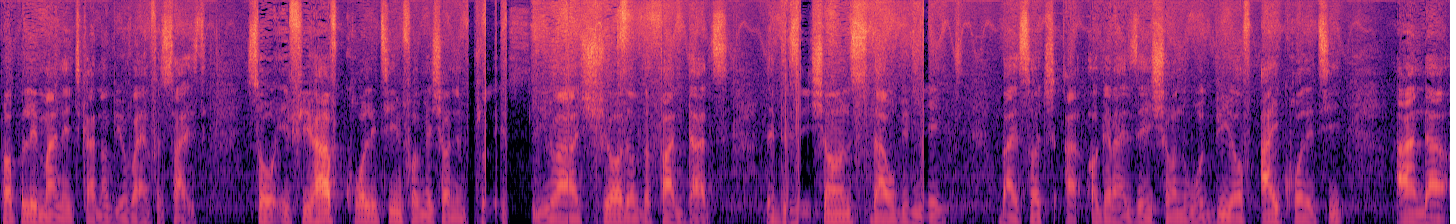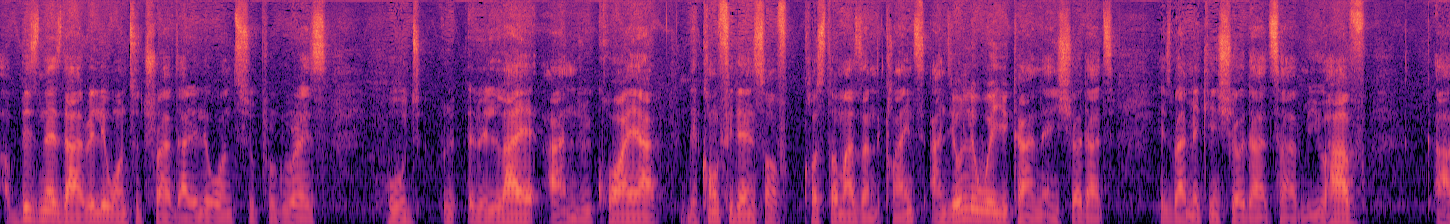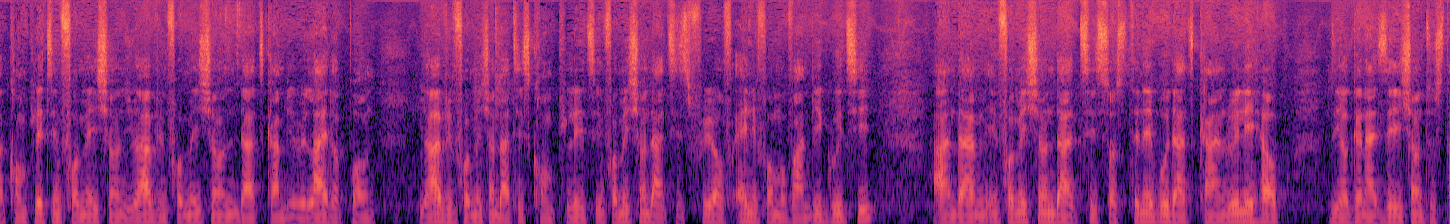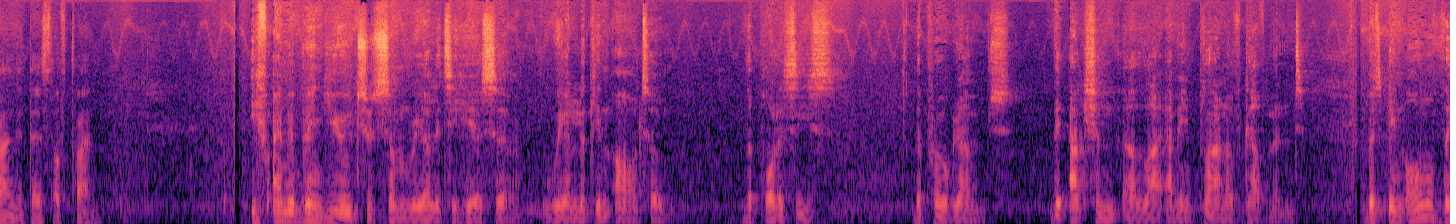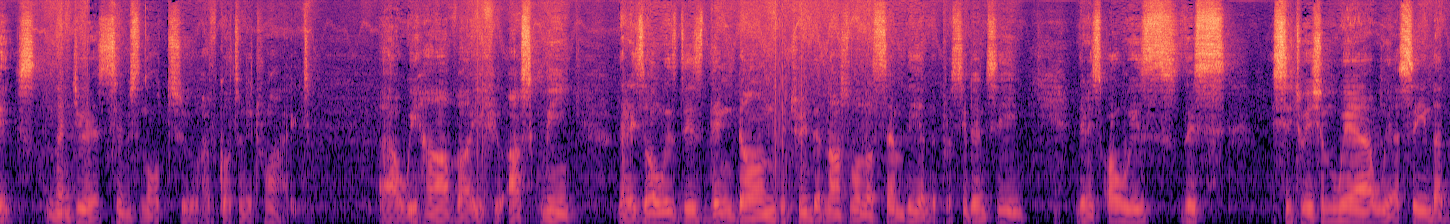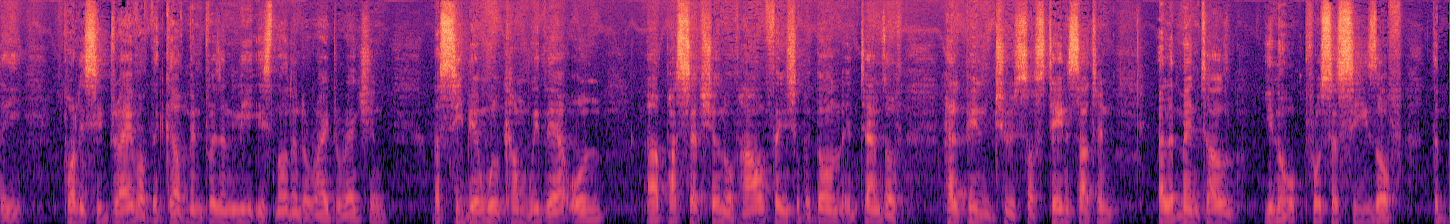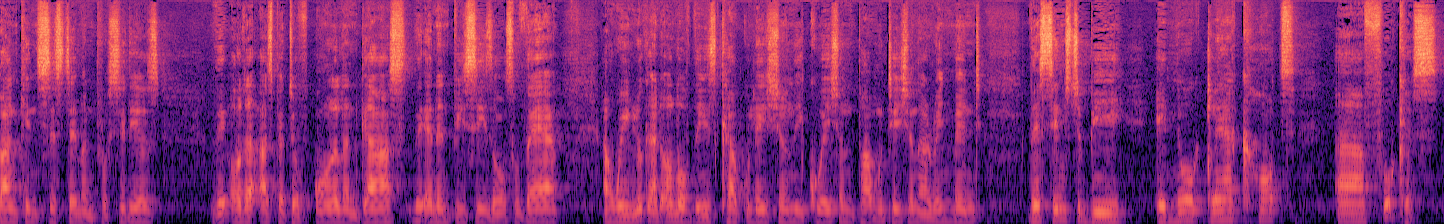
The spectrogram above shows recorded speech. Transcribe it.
properly managed cannot be overemphasized. So if you have quality information in place, you are assured of the fact that the decisions that will be made by such an organization would be of high quality and uh, a business that really want to thrive, that really want to progress would re rely and require the confidence of customers and clients. And the only way you can ensure that is by making sure that um, you have uh, complete information, you have information that can be relied upon, you have information that is complete, information that is free of any form of ambiguity, and um, information that is sustainable that can really help the organization to stand the test of time. If I may bring you to some reality here, sir, we are looking at the policies, the programs, the action uh, I mean, plan of government. But in all of this, Nigeria seems not to have gotten it right. Uh, we have, uh, if you ask me, there is always this ding-dong between the National Assembly and the presidency. There is always this situation where we are saying that the policy drive of the government presently is not in the right direction. The CBN will come with their own uh, perception of how things should be done in terms of helping to sustain certain elemental, you know, processes of the banking system and procedures. The other aspect of oil and gas, the NNPC is also there. And when you look at all of these calculation, equation, permutation, arrangement, there seems to be a no clear-cut uh, focus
